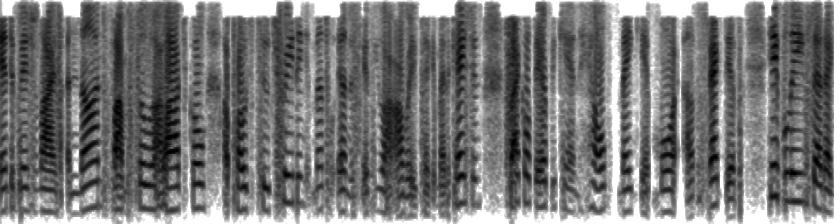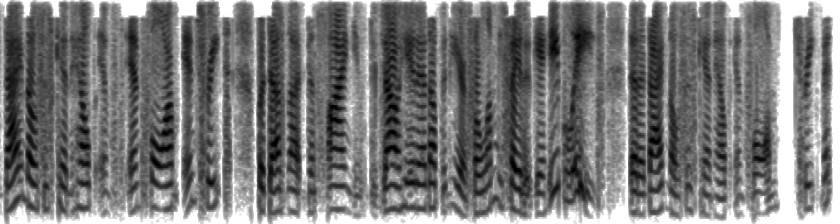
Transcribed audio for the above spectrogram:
individualized, non-pharmacological approach to treating mental illness. If you are already taking medication, psychotherapy can help make it more effective. He believes that a diagnosis can help inform and treat, but does not define you. Did y'all hear that up in here? So let me say it again. He believes that a diagnosis can help inform treatment,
